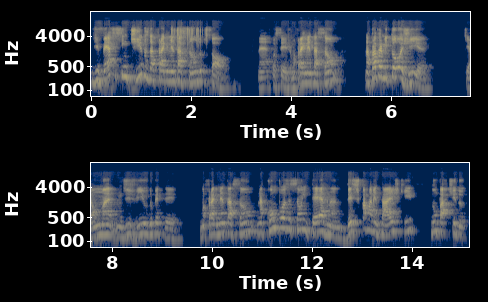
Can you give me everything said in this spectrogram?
diversos sentidos da fragmentação do PSOL. Né? Ou seja, uma fragmentação na própria mitologia, que é uma, um desvio do PT. Uma fragmentação na composição interna desses parlamentares que, num partido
